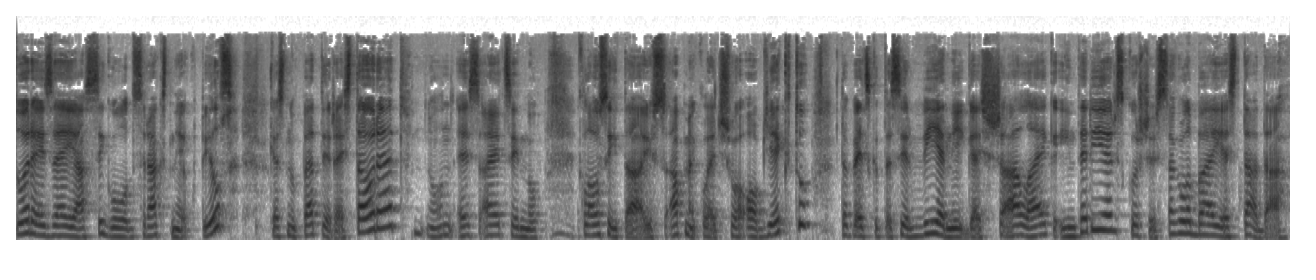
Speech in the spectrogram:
toreizējā Siguldas rakstnieku pils, kas nu pat ir restaurēta. Es aicinu klausītājus apmeklēt šo objektu, tāpēc, ka tas ir vienīgais šā laika interjers, kurš ir saglabājies tādā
